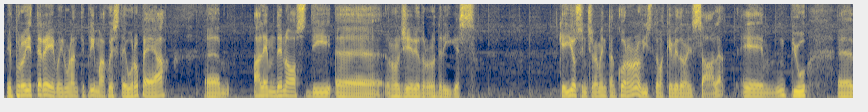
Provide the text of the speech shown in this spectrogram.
e proietteremo in un'anteprima questa europea ehm, Alem de Nos di eh, Rogerio Rodriguez, che io sinceramente ancora non ho visto ma che vedrò in sala, e in più eh,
